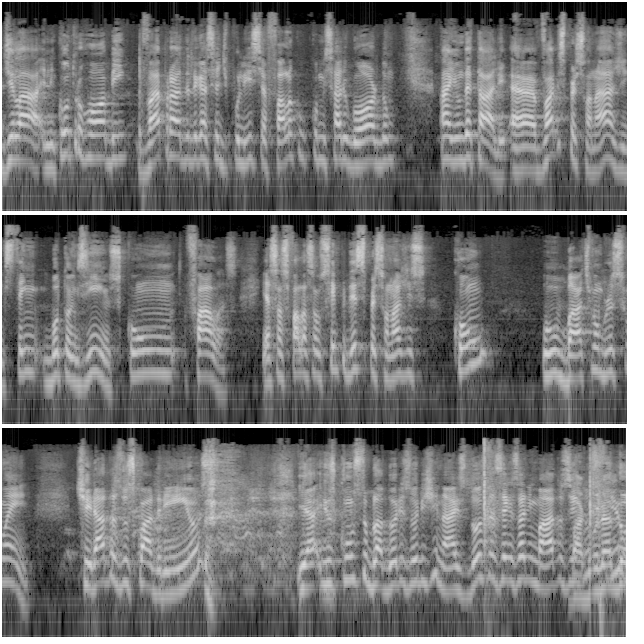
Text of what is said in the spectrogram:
de lá, ele encontra o Robin, vai para a delegacia de polícia, fala com o comissário Gordon. Ah, e um detalhe: eh, vários personagens têm botõezinhos com falas. E essas falas são sempre desses personagens com o Batman Bruce Wayne. Tiradas dos quadrinhos. E, a- e os, com os dubladores originais dos desenhos animados e dos bagulho é filmes.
